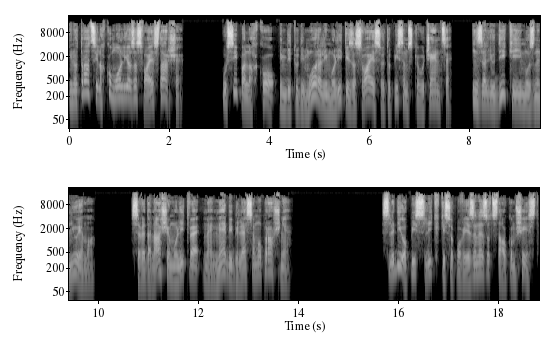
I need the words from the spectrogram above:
in otroci lahko molijo za svoje starše. Vsi pa lahko in bi tudi morali moliti za svoje svetopisemske učence in za ljudi, ki jim oznanjujemo. Seveda naše molitve naj ne bi bile samo prošnje. Sledi opis slik, ki so povezane z odstavkom 6.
